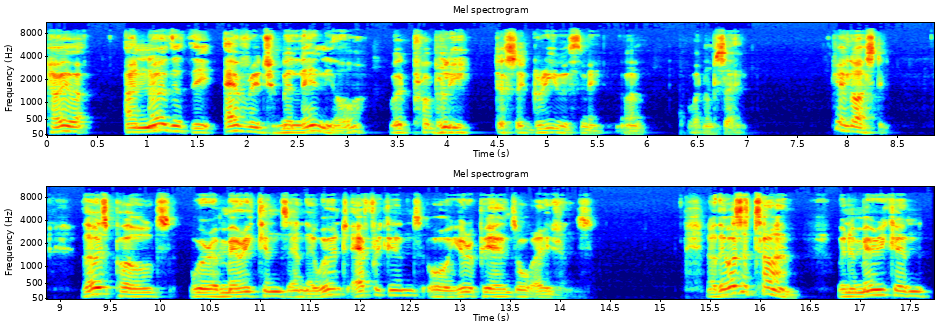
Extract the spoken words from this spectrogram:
However, I know that the average millennial would probably disagree with me on what I'm saying. Okay, lastly, those Poles were Americans and they weren't Africans or Europeans or Asians. Now, there was a time when American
